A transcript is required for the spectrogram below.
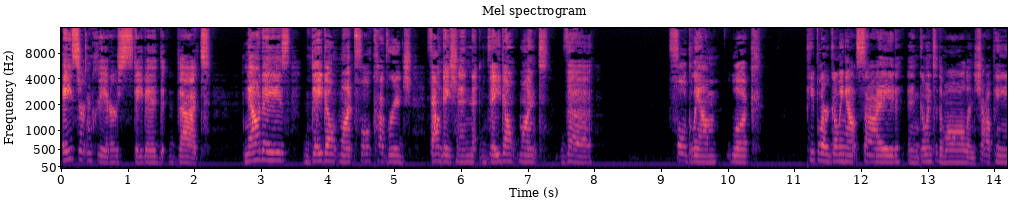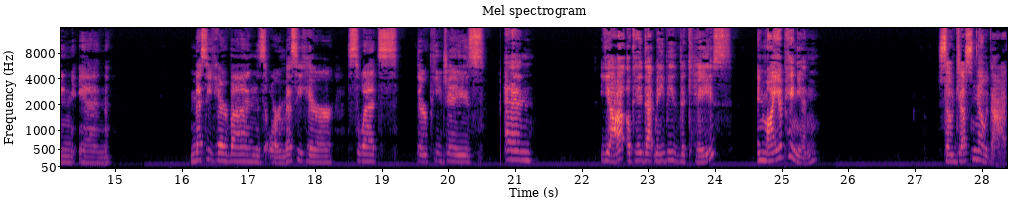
A certain creator stated that nowadays they don't want full coverage foundation. They don't want the full glam look. People are going outside and going to the mall and shopping in messy hair buns or messy hair sweats, their PJs. And yeah, okay, that may be the case. In my opinion, so just know that,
